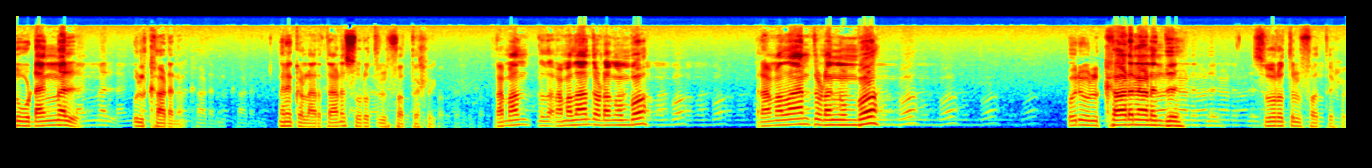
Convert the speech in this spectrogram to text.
തുടങ്ങൽ ഉദ്ഘാടനം. അങ്ങനെയൊക്കെയുള്ള അർത്ഥമാണ് സൂറത്തുൽ ഫത്തഹ് റമദാൻ തുടങ്ങുമ്പോ റമദാൻ തുടങ്ങുമ്പോ ഒരു ഉദ്ഘാടനമാണ് എന്ത് സൂറത്തുൽ ഫത്തഹ്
